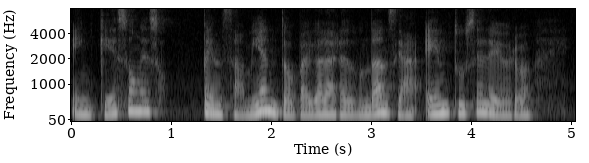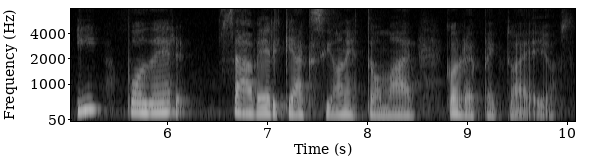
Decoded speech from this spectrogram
en qué son esos pensamientos, valga la redundancia, en tu cerebro y poder saber qué acciones tomar con respecto a ellos.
